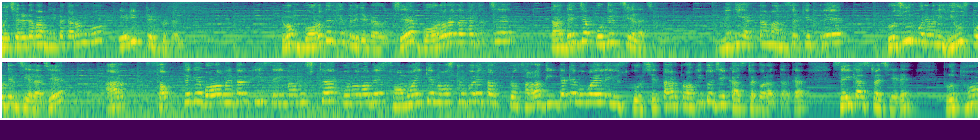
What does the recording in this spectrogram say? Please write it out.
ওই ছেলেটা বা মেয়েটা, কারণ ও এডিক্টেড টোটালি এবং বড়দের ক্ষেত্রে যেটা হচ্ছে, বড়রা দেখা যাচ্ছে, তাদের যা পোটেনশিয়াল আছে মেবি একটা মানুষের ক্ষেত্রে প্রচুর পরিমাণে হিউজ পোটেনশিয়াল আছে, আর সব থেকে বড় ম্যাটার কি? সেই মানুষটা কোনোভাবে সময়কে নষ্ট করে তার সারা দিনটাকে মোবাইলে ইউজ করছে। তার প্রকৃত যে কাজটা করার দরকার, সেই কাজটা ছেড়ে প্রথম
